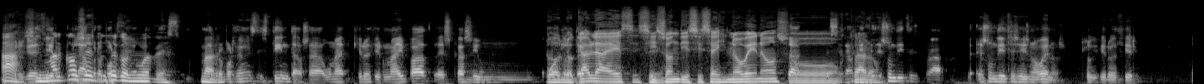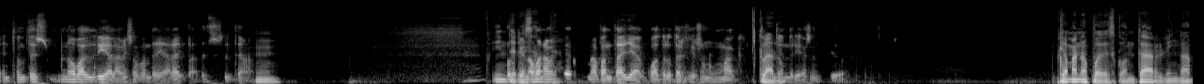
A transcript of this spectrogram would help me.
Ah, sin decir, marcos es proporción 12,9. es- La Vale. proporción es distinta. O sea, una, quiero decir, un iPad es casi un. Lo, que habla es si son 16 novenos o sea, o... claro. es, un, 16 es un 16 novenos, es lo que quiero decir. Entonces, no valdría la misma pantalla del iPad, ese es el tema. Mm. Porque no van a meter una pantalla 4 tercios en un Mac. Claro. No tendría sentido. ¿Qué más nos puedes contar, Linga,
